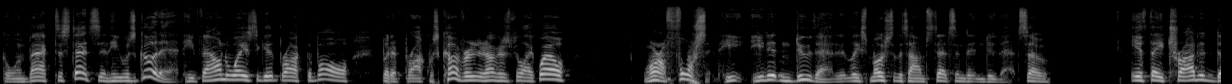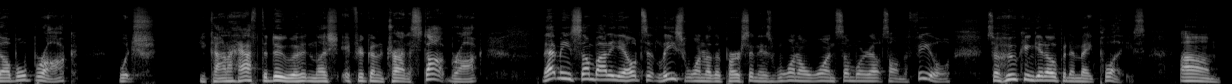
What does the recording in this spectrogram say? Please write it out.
going back to Stetson, he was good at. He found ways to get Brock the ball, but if Brock was covered, they're not going to be like, well, we're going to force it. He, he didn't do that. At least most of the time, Stetson didn't do that. So, if they try to double Brock, which you kind of have to do unless if you're going to try to stop Brock, that means somebody else, at least one other person, is one on one somewhere else on the field. So who can get open and make plays? Um,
